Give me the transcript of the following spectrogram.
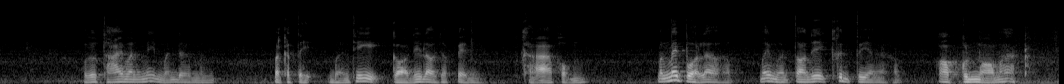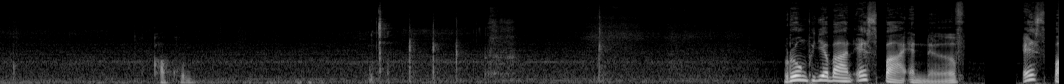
ำพอสุดท้ายมันไม่เหมือนเดิมมันปกติ เหมือนที่ก่อนที่เราจะเป็นขาผม มันไม่ปวดแล้วครับ ไม่เหมือนตอนที่ขึ้นเตียงอะครับ ขอบคุณหมอมากครับขอบคุณ โรงพยาบาลเอสปายแอนเนิร์ฟเอสป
